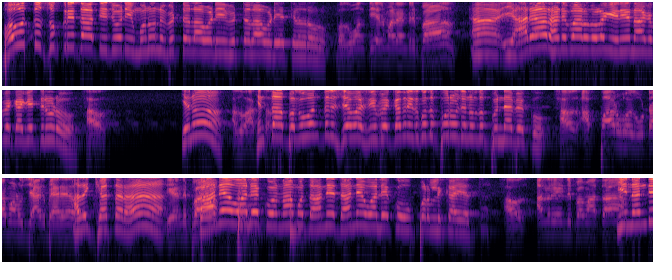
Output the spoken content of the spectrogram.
ಬಹುತ್ ಸುಕ್ರಿತಾತಿ ಜೋಡಿ ಮನುನು ವಿಠಲಾವಡಿ ವಿಠಲಾವಡಿ ಅಂತ ಹೇಳಿದ್ರು ಅವರು. ಭಗವಂತ ಏನ್ ಮಾಡ್ಯಾನ್ರಿಪ್ಪ? ಯಾರ್ಯಾರು ಹಣೆಬಾರದೊಳಗೆ ಏನೇನ್ ಆಗಬೇಕಾಗೈತಿ ನೋಡು. ಹೌದು. ಏನು? ಇಂಥ ಭಗವಂತನ ಸೇವಾ ಸಿಗಬೇಕಾದ್ರೆ ಇದಕ್ಕೊಂದು ಪೂರ್ವ ಜನ್ಮದ ಪುಣ್ಯ ಬೇಕು. ಹೌದು. ಅಪ್ಪಾರು ಹೋಗಿ ಊಟ ಮಾಡೋ ಜಾಗ ಬೇರೆ ಅದಕ್ಕೆ ಹೇಳ್ತಾರ ತಾನೇ ವಾಲೇಕೋ ನಾಮ ತಾನೇ ಧಾನ್ಯ ವಾಲೇಕೋ ಉಪ್ಪರ್ಲಿಕ್ಕಾಯತ್ತ ಹೌದ್. ಅಂದ್ರೆ ಏನ್ರಿಪ್ಪ ಮಾತಾ? ಈ ನಂದಿ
